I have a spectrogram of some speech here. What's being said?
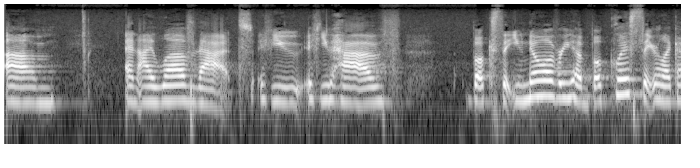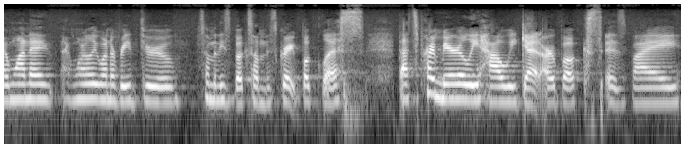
um, and I love that. If you if you have books that you know of, or you have book lists that you're like, I want to, I really want to read through some of these books on this great book list. That's primarily how we get our books is by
